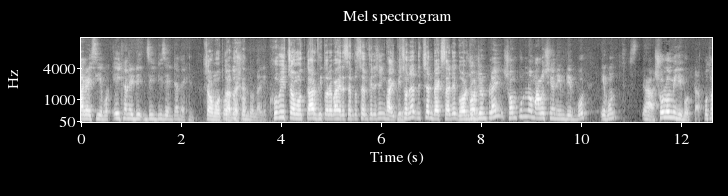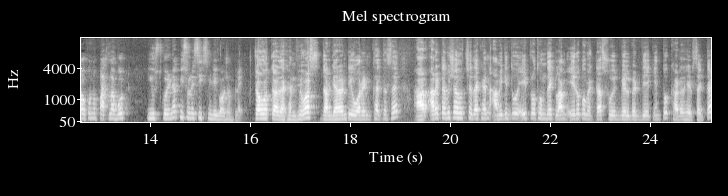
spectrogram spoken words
লাগাইছি এবং এইখানে যে ডিজাইনটা দেখেন চমৎকার দেখেন। সুন্দর লাগে। খুবই চমৎকার ভিতরে বাইরে সেম টু সেম ফিনিশিং ভাই পিছনে দিচ্ছেন ব্যাক সাইডে গর্জন। গর্জন প্লাই সম্পূর্ণ মালয়েশিয়ান এমডিএফ বোর্ড এবং ষোলো মিলি বোর্ডটা কোথাও কোনো পাতলা বোর্ড ইউজ করি না পিছনে সিক্স মিলি গর্জন প্লাই। চমৎকার দেখেন ভিউয়ার্স যার গ্যারান্টি ওয়ারেন্টি থাকতেছে। আর আরেকটা বিষয় হচ্ছে দেখেন আমি কিন্তু এই প্রথম দেখলাম এরকম একটা সুইট বেলভেট দিয়ে কিন্তু খাটের হেড সাইডটা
